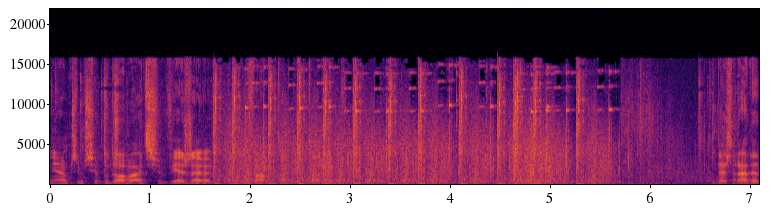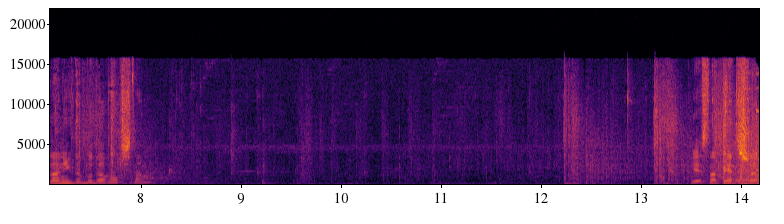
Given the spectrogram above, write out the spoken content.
Nie mam czym się budować. Wierzę, ufam tobie, Torek. Ty dasz radę do nich dobudować tam? Jest na piętrze.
